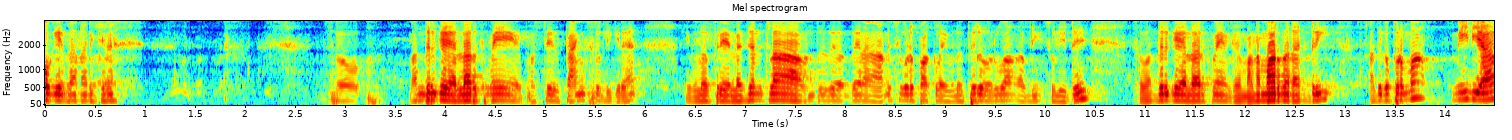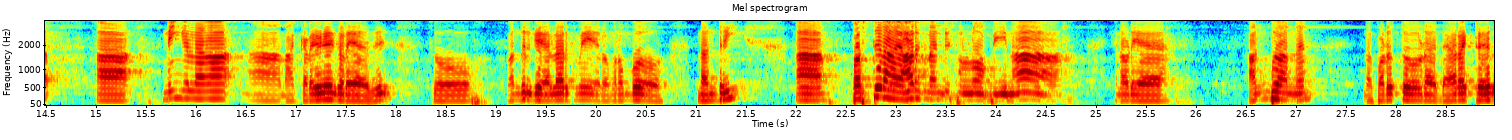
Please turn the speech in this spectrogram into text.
ஓகே தான் நினைக்கிறேன். ஸோ வந்திருக்க எல்லாருக்குமே ஃபஸ்ட்டு தேங்க்ஸ் சொல்லிக்கிறேன். இவ்வளோ பெரிய லெஜண்ட்லாம் வந்தது வந்து நான் நினச்சி கூட பார்க்கல. இவ்வளோ பேர் வருவாங்க அப்படின்னு சொல்லிட்டு. ஸோ வந்திருக்க எல்லாருக்குமே எனக்கு மனமார்ந்த நன்றி. அதுக்கப்புறமா மீடியா நீங்கள் இல்லைனா நான் கிடையவே கிடையாது. ஸோ வந்திருக்க எல்லாருக்குமே ரொம்ப ரொம்ப நன்றி. ஃபஸ்ட்டு நான் யாருக்கு நன்றி சொல்லணும் அப்படின்னா என்னுடைய அன்பு அண்ணன் இந்த படத்தோட டைரக்டர்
